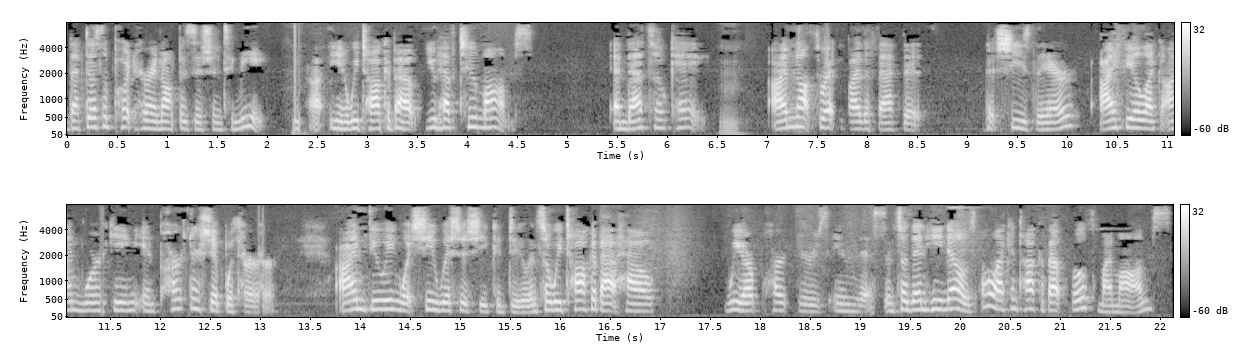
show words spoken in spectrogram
that doesn't put her in opposition to me. Uh, you know, we talk about you have two moms, and that's okay. Mm. I'm not threatened by the fact that that she's there. I feel like I'm working in partnership with her. I'm doing what she wishes she could do. And so we talk about how we are partners in this. And so then he knows, oh, I can talk about both my moms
